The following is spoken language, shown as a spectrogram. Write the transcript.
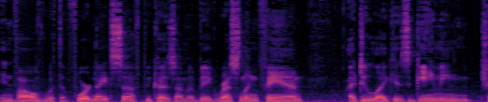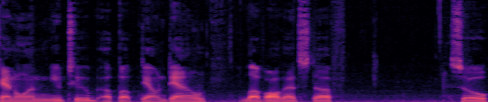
involved with the Fortnite stuff because I'm a big wrestling fan. I do like his gaming channel on YouTube, Up Up Down Down. Love all that stuff. So,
